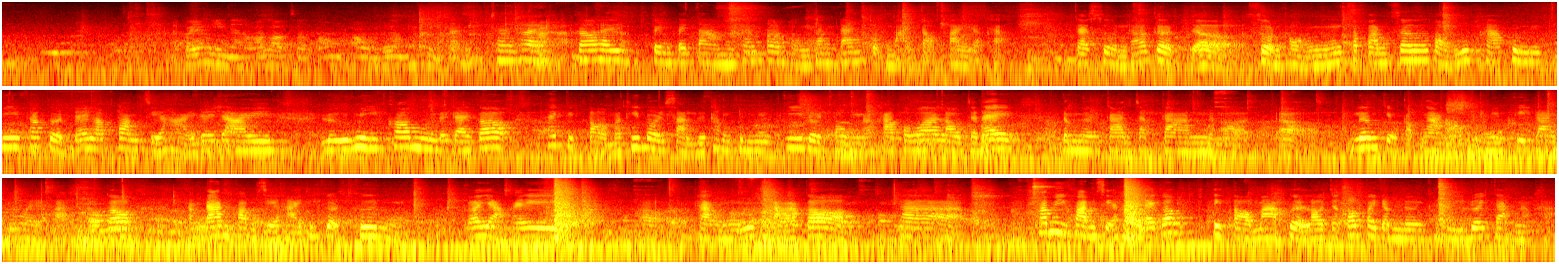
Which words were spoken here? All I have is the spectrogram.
ก็ยังยืนยันว่าเราจะต้องเอาเรื่องให้ถึงที่สุดใช่ใช่ค่ะ ค่ะ ก็ให้เป็นไปตามขั้นตอนของทางด้านกฎหมายต่อไปอะค่ะ แต่ส่วนถ้าเกิดเอ่อส่วนของสปอนเซอร์ของลูกค้าคุณวิกกี้ถ้าเกิดได้รับความเสียหายใด ๆ หรือมีข้อมูลใด ๆ ก็ให้ติดต่อมาที่บริษัทหรือทางคุณวิกกี้โดยตรงนะคะ เพราะว่าเราจะได้ดำเนินการจัดการเอ่อเอ่อเรื่องเกี่ยวกับงานของคุณวิกกี้ได้ด้วยอะค่ะ แล้วก็ทางด้านความเสียหายที่เกิดขึ้น ก็อยากให้เอ่อทางลูกค้าก็ถ้า ถ้ามีความเสียหายอะไรก็ติดต่อมาเผื่อเราจะต้องไปดำเนินคดีด้วยกันนะคะ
